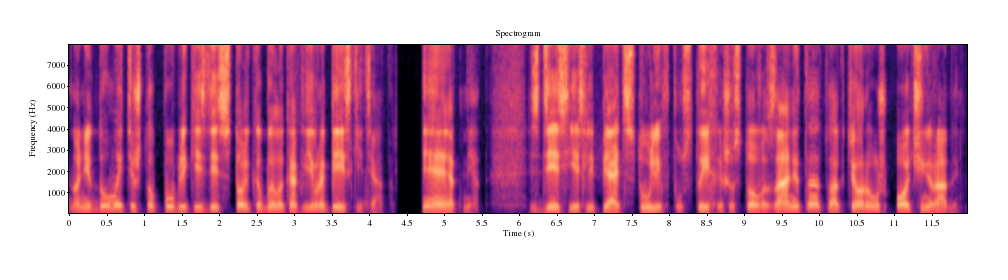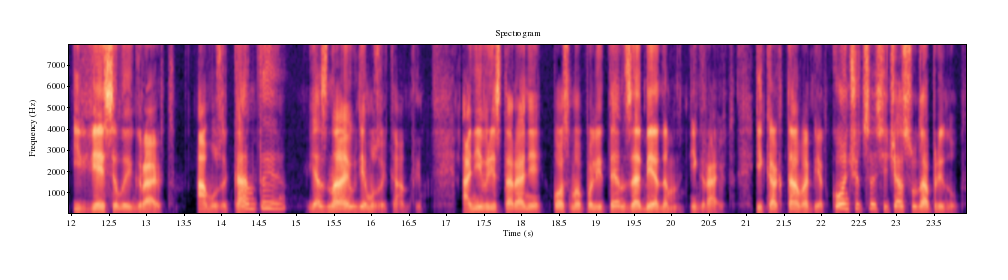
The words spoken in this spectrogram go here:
Но не думайте, что публики здесь столько было, как в Европейский театр. Нет, нет. Здесь, если пять стульев пустых и шестого занято, то актеры уж очень рады и весело играют. А музыканты... Я знаю, где музыканты. Они в ресторане «Космополитен» за обедом играют. И как там обед кончится, сейчас сюда придут.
